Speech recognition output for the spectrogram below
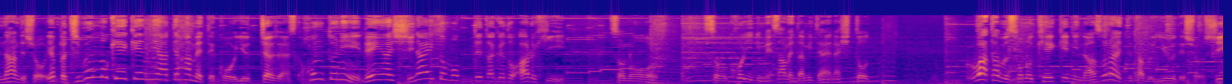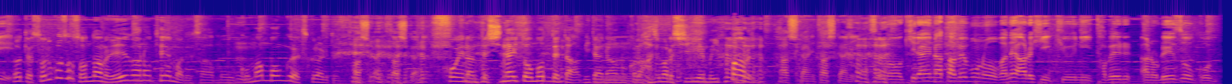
なんでしょう。やっぱ自分の経験に当てはめてこう言っちゃうじゃないですか。本当に恋愛しないと思ってたけどある日そのその恋に目覚めたみたいな人は多分その経験になぞらえて多分言うでしょうし。だってそれこそそんなの映画のテーマでさもう5万本ぐらい作られてる、確かに確かに。恋なんてしないと思ってたみたいなのから始まる CM いっぱいあるん確かに確かに。その嫌いな食べ物がねある日急に食べるあの冷蔵庫を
